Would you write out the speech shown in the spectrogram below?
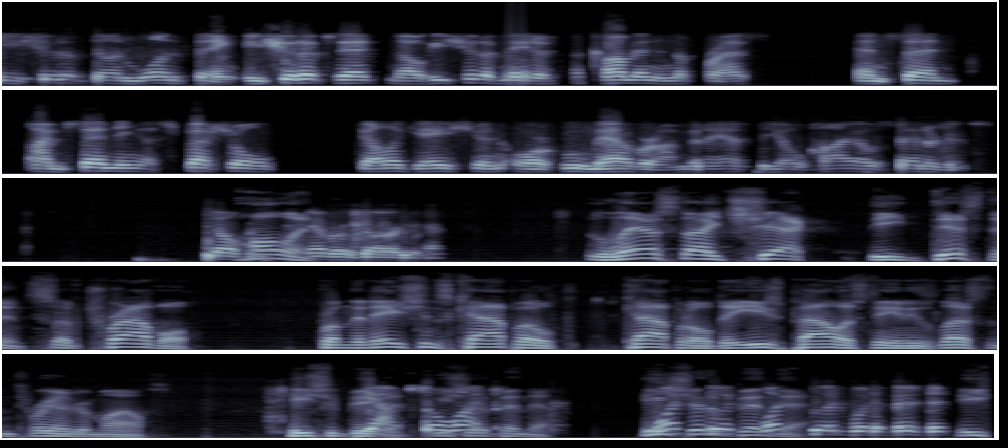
he should have done one thing. He should have said, no, he should have made a, a comment in the press and said, I'm sending a special delegation or whomever. I'm going to ask the Ohio senators. No, Harlan, never gone there. Last I checked, the distance of travel from the nation's capital capital to East Palestine is less than 300 miles. He should be yeah, there. So he what? should have been there. He what should good, have been what there. What good would a visit he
